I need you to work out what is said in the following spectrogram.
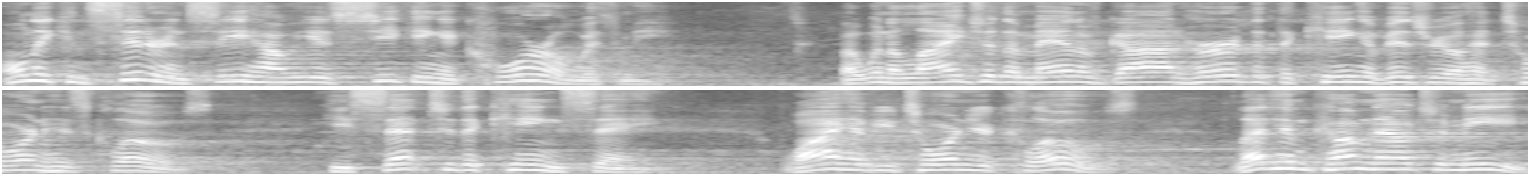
Only consider and see how he is seeking a quarrel with me. But when Elijah the man of God heard that the king of Israel had torn his clothes, he sent to the king, saying, Why have you torn your clothes? Let him come now to me,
